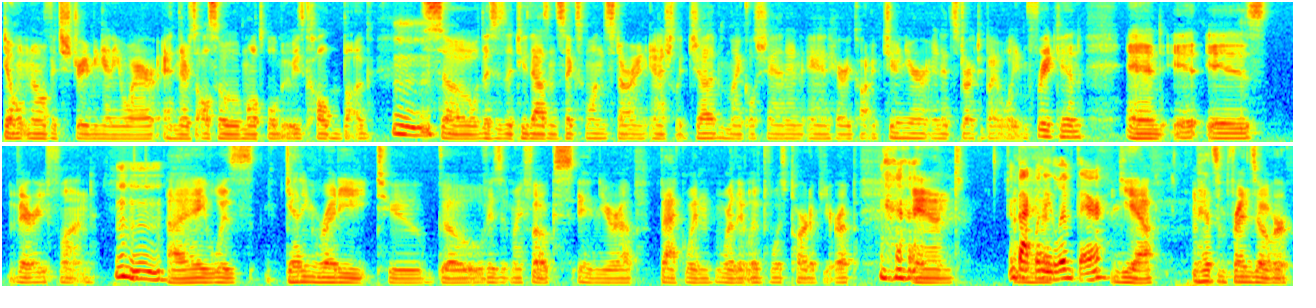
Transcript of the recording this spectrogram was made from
don't know if it's streaming anywhere. And there's also multiple movies called bug. Hmm. So this is the 2006 one starring ashley judd michael shannon and harry connick jr and it's directed by william friedkin. And it is very fun. Mm-hmm. I was getting ready to go visit my folks in europe back when where they lived was part of europe. And back when I they lived there. yeah, I had some friends over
